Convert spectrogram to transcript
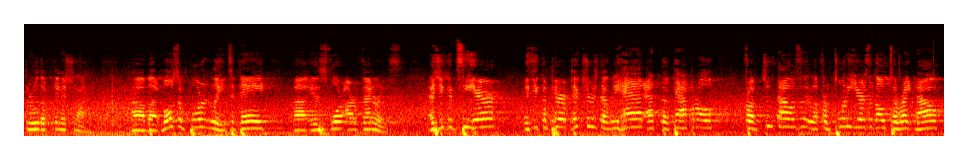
through the finish line. Uh, but most importantly, today uh, is for our veterans. As you can see here, if you compare pictures that we had at the Capitol from 2000, uh, from 20 years ago to right now,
